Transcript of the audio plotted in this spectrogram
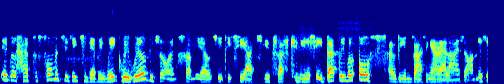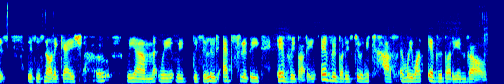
it will have performances each and every week. We will be drawing from the LGBTIQ plus community, but we will also be inviting our allies on. This is this is not a gay show. We um we, we, we salute absolutely everybody. Everybody's doing it tough and we want everybody involved.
